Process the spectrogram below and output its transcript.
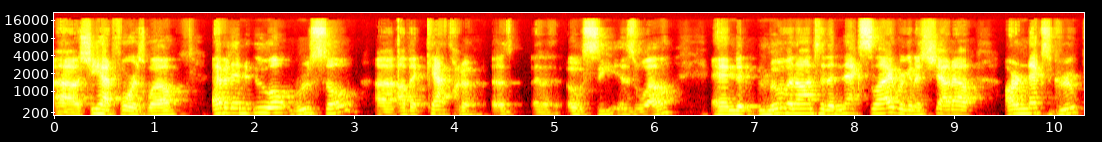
Uh, she had four as well. Evelyn Huot Rousseau uh, avec quatre uh, uh, aussi as well. And moving on to the next slide, we're going to shout out our next group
